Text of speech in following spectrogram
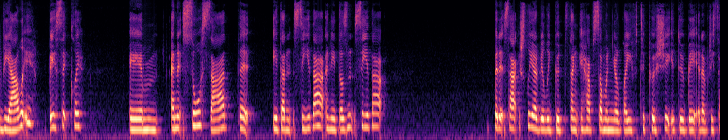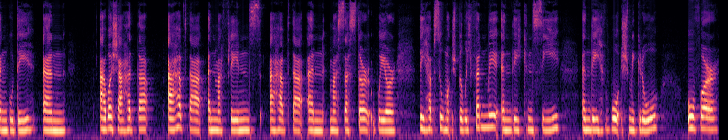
reality basically. Um, and it's so sad that he didn't see that and he doesn't see that. But it's actually a really good thing to have someone in your life to push you to do better every single day. And I wish I had that. I have that in my friends, I have that in my sister, where they have so much belief in me and they can see and they have watched me grow over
